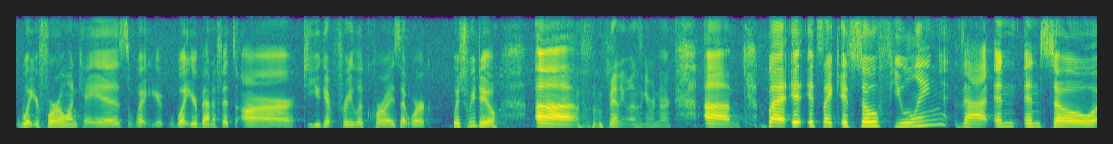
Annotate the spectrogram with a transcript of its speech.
what your 401k is, what your what your benefits are. Do you get free LaCroix at work? Which we do. Uh, if anyone's giving work. Um, but it, it's like it's so fueling that and and so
